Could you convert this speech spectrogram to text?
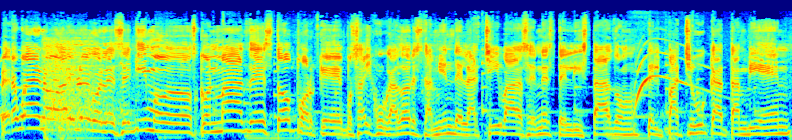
Pero bueno, ahí luego le seguimos con más de esto porque pues hay jugadores también de las Chivas en este listado, del Pachuca también.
